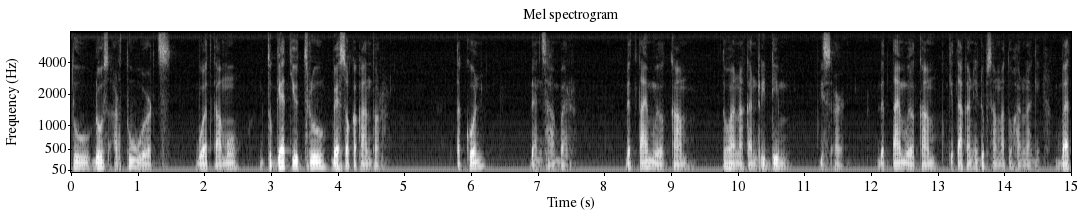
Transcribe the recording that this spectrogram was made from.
two, those are two words buat kamu to get you through besok ke kantor. Tekun dan sabar. The time will come, Tuhan akan redeem this earth the time will come, kita akan hidup sama Tuhan lagi. But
